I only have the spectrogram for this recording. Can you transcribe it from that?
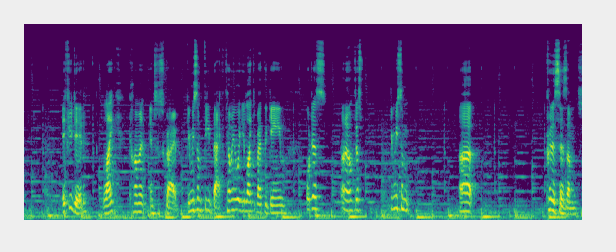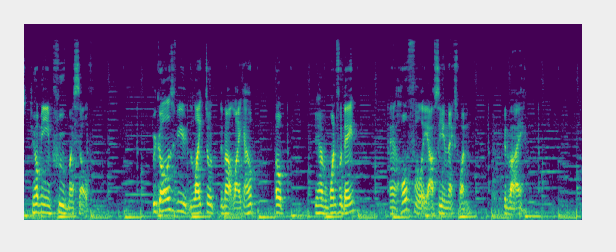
If you did, like, comment, and subscribe. Give me some feedback. Tell me what you liked about the game, or just, I don't know, just give me some, uh, criticisms to help me improve myself. Regardless if you liked or did not like, I hope, hope you have a wonderful day, and hopefully I'll see you in the next one. Goodbye.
